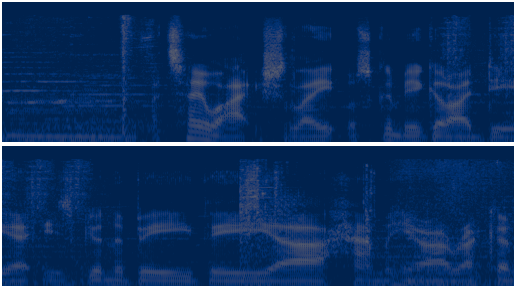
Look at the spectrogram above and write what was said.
Hmm, I tell you what, actually, what's going to be a good idea is going to be the uh, hammer here, I reckon.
